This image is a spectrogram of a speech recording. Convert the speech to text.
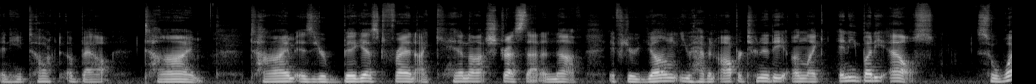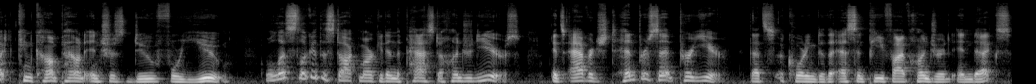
And he talked about time. Time is your biggest friend. I cannot stress that enough. If you're young, you have an opportunity unlike anybody else. So, what can compound interest do for you? Well, let's look at the stock market in the past 100 years. It's averaged 10% per year. That's according to the S&P 500 index,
